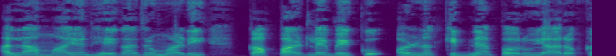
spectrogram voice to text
ಅಲ್ಲ, ಮಾಯನ್ ಹೇಗಾದರೂ ಮಾಡಿ ಕಾಪಾಡಲೇಬೇಕು. ಅವಳನ್ನ ಕಿಡ್ನಾಪ್ ಅವರು ಯಾರೋ ಕ,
